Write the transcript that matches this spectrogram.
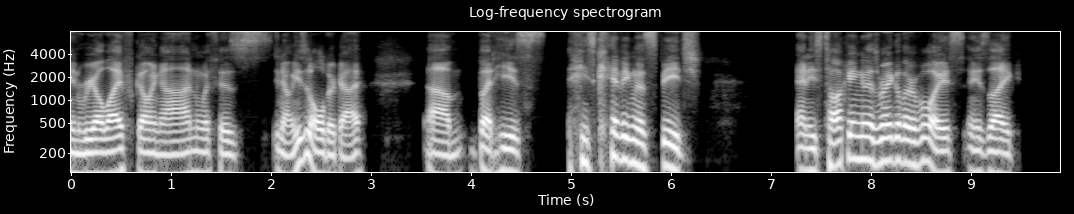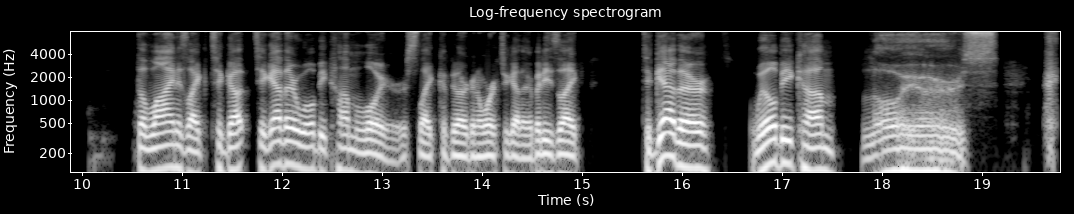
in real life going on with his, you know, he's an older guy, um, but he's he's giving this speech, and he's talking in his regular voice, and he's like the line is like to go together we'll become lawyers like they're going to work together but he's like together we'll become lawyers. I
